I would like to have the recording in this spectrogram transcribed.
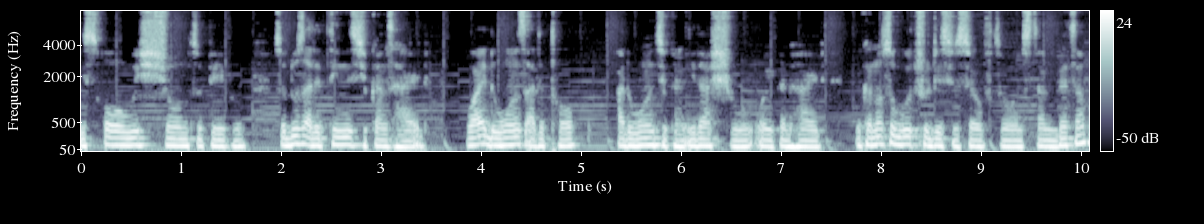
is always shown to people. So those are the things you can't hide. Why the ones at the top the ones you can either show or you can hide. You can also go through this yourself to understand better.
